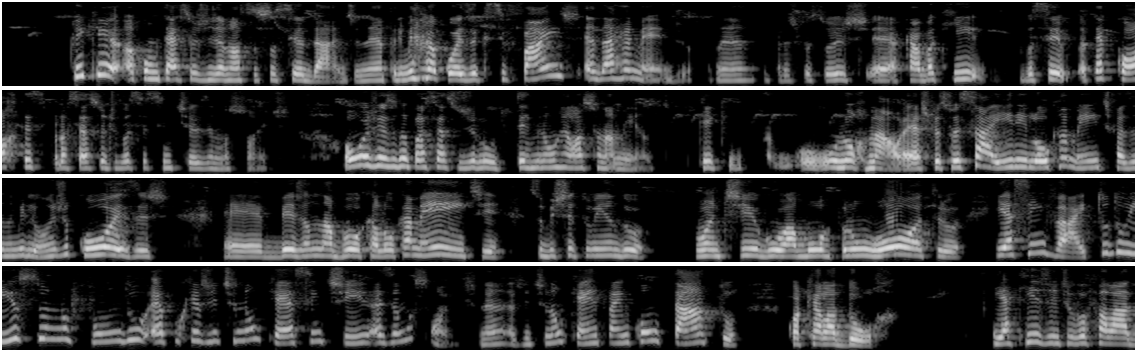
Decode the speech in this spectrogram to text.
que, que acontece hoje em dia na nossa sociedade? Né? A primeira coisa que se faz é dar remédio. Né? Para as pessoas, é, acaba que você até corta esse processo de você sentir as emoções. Ou às vezes no processo de luto, termina um relacionamento. Que, que, o, o, normal é as pessoas saírem loucamente, fazendo milhões de coisas, é, beijando na boca loucamente, substituindo o antigo amor por um outro, e assim vai. Tudo isso, no fundo, é porque a gente não quer sentir as emoções, né? A gente não quer entrar em contato com aquela dor. E aqui, gente, eu vou falar,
